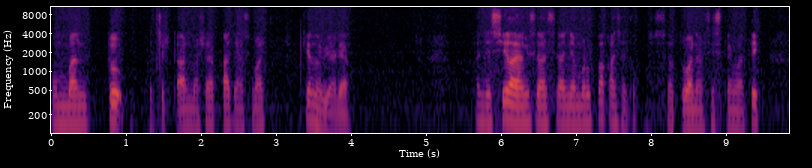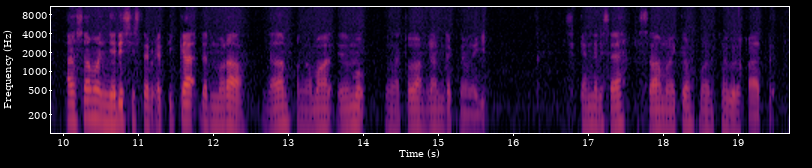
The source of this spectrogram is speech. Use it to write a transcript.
membantu penciptaan masyarakat yang semakin lebih adil. Pancasila yang selesainya merupakan satu kesatuan yang sistematik harusnya menjadi sistem etika dan moral dalam pengembangan ilmu, pengetahuan, dan teknologi. Sekian dari saya. Assalamualaikum warahmatullahi wabarakatuh.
